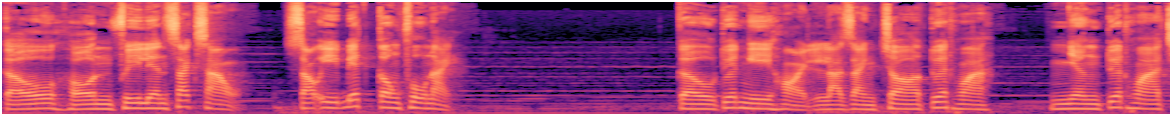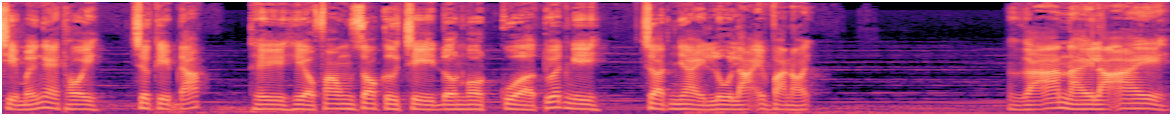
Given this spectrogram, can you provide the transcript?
Câu hồn phi liên sách sao? Sao y biết công phu này? Câu Tuyết Nghi hỏi là dành cho Tuyết Hoa. Nhưng Tuyết Hoa chỉ mới nghe thôi, Chưa kịp đáp, Thì Hiểu Phong do cử chỉ đột ngột của Tuyết Nghi Chợt nhảy lùi lại và nói, Gã này là ai?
